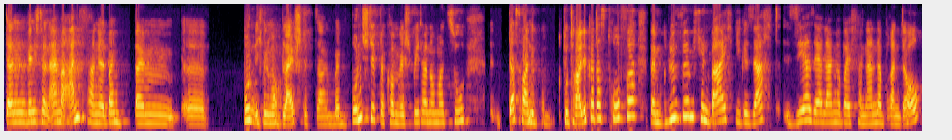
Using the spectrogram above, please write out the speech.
dann, wenn ich dann einmal anfange beim, beim äh, Bunt, ich will mal Bleistift sagen. Beim Buntstift, da kommen wir später nochmal zu, das war eine totale Katastrophe. Beim Glühwürmchen war ich, wie gesagt, sehr, sehr lange bei Fernanda Brandau.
